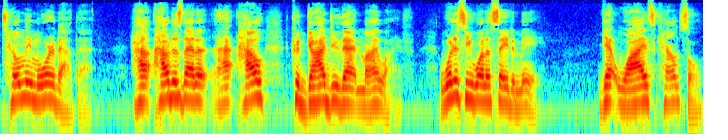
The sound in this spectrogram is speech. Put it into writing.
Tell me more about that. How, how does that, uh, how could God do that in my life? What does He want to say to me? Get wise counsel.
